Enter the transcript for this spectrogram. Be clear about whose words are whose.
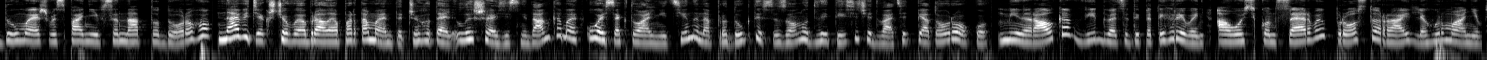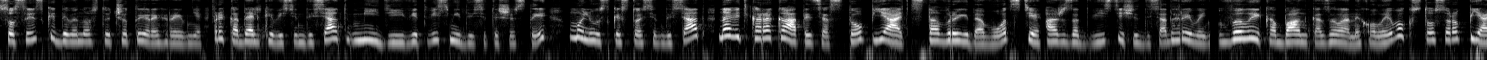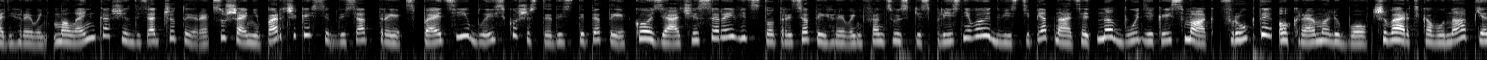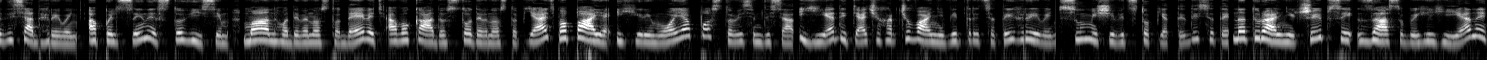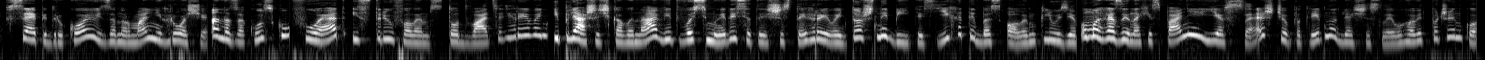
Speaker 1: Думаєш, в Іспанії все надто дорого?
Speaker 2: Навіть якщо ви обрали апартаменти чи готель лише зі сніданками, ось актуальні ціни на продукти сезону 2025 року.
Speaker 1: Мінералка від 25 гривень. А ось консерви просто рай для гурманів. Сосиски 94 гривні, фрикадельки 80, мідії від 86, молюски 170, навіть каракатиця 105, ставрида в оцті аж за 260 гривень. Велика банка зелених оливок 145 гривень, маленька 64, сушені перчики 73, спеції близько 65, козячі сири від 130 гривень, французькі з пліснявою 215, на будь-який смак, фрукти окрема любов, чверть кавуна 50 гривень, апельсини 108, манго 99, авокадо 195, папая і хірімоя по 180. Є дитяче харчування від 30 гривень, суміші від 150, натуральні чипси, засоби гігієни, все під рукою за нормальні гроші. А на закуску фует із трюфелем 120 гривень і пляшечка вина від 86 гривень. Тож не бійтесь їхати без all inclusive. У магазинах Іспанії є все, що потрібно для щасливого відпочинку.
